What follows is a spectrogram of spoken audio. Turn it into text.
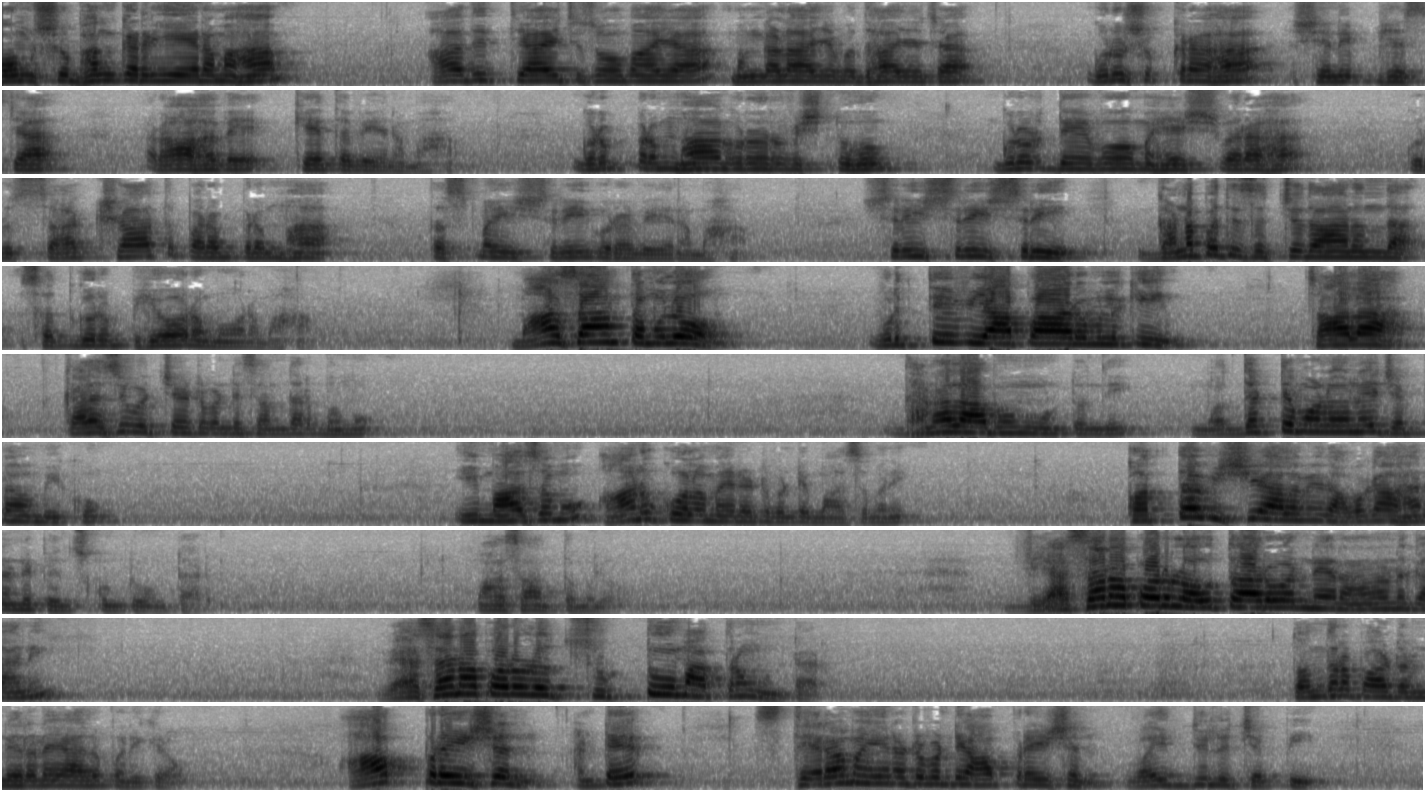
ఓం శుభంకర్యే నమ. ఆదిత్యాయ చ సోమాయ మంగళాయ బుధాయ చ గురుశుక్ర శనిభ్యశ్చ రాహవే కేతవే నమ. గురుబ్రహ్మ గురుర్విష్ణు గురుర్దేవో మహేశ్వర గురుసాక్షాత్ పరబ్రహ్మ తస్మై శ్రీ గురవే నమ. శ్రీ శ్రీ శ్రీ గణపతి సచ్చిదానంద సద్గురుభ్యో నమో నమ. మాసాంతములో వృత్తి వ్యాపారములకి చాలా కలిసి వచ్చేటువంటి సందర్భము. ధనలాభం ఉంటుంది. మొదటిలోనే చెప్పాము మీకు. ఈ మాసము ఆనుకూలమైనటువంటి మాసమని. కొత్త విషయాల మీద అవగాహనని పెంచుకుంటూ ఉంటారు మాసాంతములో. వ్యసనపరులు అవుతారు అని నేను అనను కానీ వ్యసనపరులు చుట్టూ మాత్రం ఉంటారు. తొందరపాటు నిర్ణయాలు పనికిరావు. ఆపరేషన్ అంటే స్థిరమైనటువంటి ఆపరేషన్ వైద్యులు చెప్పి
